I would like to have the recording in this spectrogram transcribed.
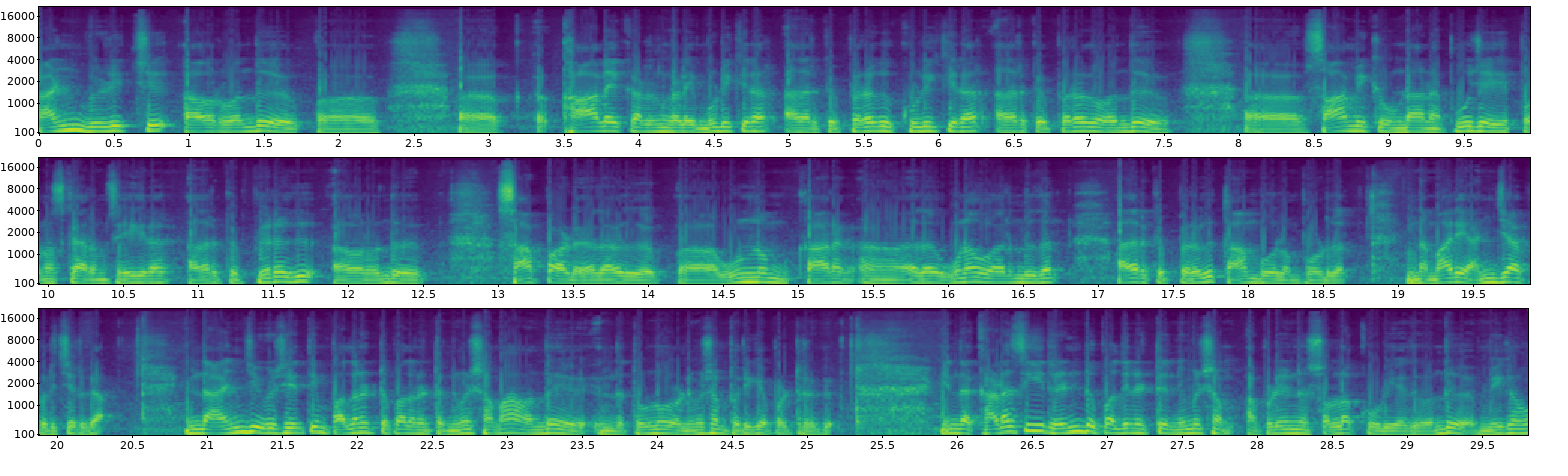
கண் விழித்து அவர் வந்து காலை கடன்களை முடிக்கிறார் அதற்கு பிறகு குளிக்கிறார் அதற்கு பிறகு வந்து சாமிக்கு உண்டான பூஜை புனஸ்காரம் செய்கிறார் அதற்கு பிறகு அவர் வந்து சாப்பாடு அதாவது உண்ணும் கார அதாவது உணவு அருந்துதல் அதற்கு பிறகு தாம்பூலம் போடுதல். இந்த மாதிரி அஞ்சாக பிரிச்சிருக்கா. இந்த அஞ்சு விஷயத்தையும் பதினெட்டு பதினெட்டு நிமிஷமாக வந்து இந்த தொண்ணூறு நிமிஷம் பிரிக்கப்பட்டிருக்கு. இந்த கடைசி ரெண்டு பதினெட்டு நிமிஷம் அப்படின்னு சொல்லக்கூடியது வந்து மிகவும்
